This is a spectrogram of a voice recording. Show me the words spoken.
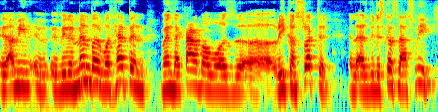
I mean, if we remember what happened when the Kaaba was uh, reconstructed, as we discussed last week,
